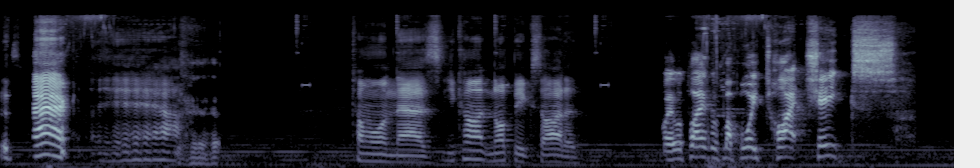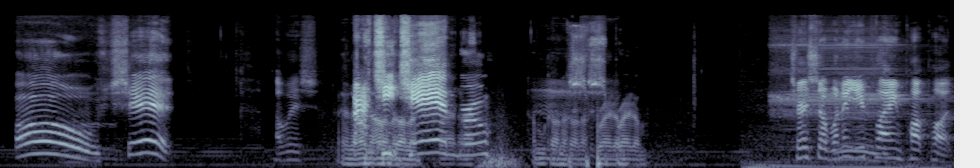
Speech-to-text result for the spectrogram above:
It's back. Yeah. Come on, Naz. You can't not be excited. Wait, we're playing with my boy Tight Cheeks. Oh, shit. I wish. And I'm, I'm Achi gonna Chan, spread I'm gonna Mm. spread them. Trisha, when are you playing putt putt?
